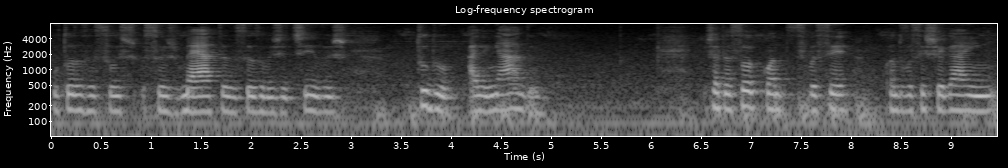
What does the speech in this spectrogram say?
com todas as suas, suas metas, os seus objetivos, tudo alinhado. Já pensou quando se você quando você chegar em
